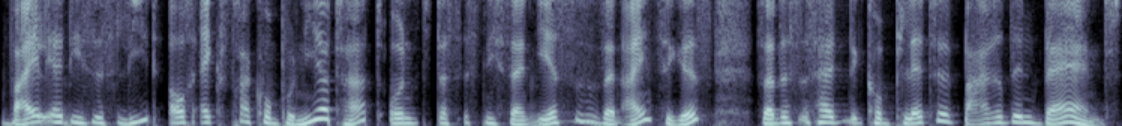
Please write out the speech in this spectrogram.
weil er dieses Lied auch extra komponiert hat. Und das ist nicht sein erstes und sein einziges, sondern das ist halt eine komplette Barden-Band.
